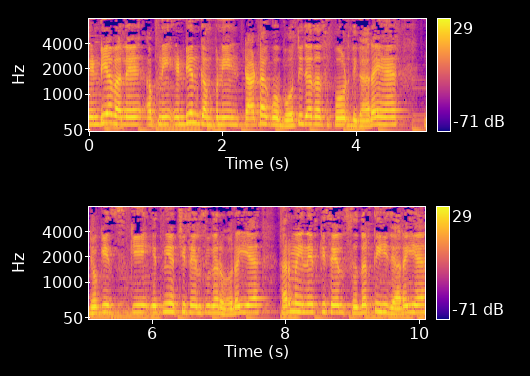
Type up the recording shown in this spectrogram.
इंडिया वाले अपनी इंडियन कंपनी टाटा को बहुत ही ज़्यादा सपोर्ट दिखा रहे हैं, जो कि इसकी इतनी अच्छी सेल्स फिगर हो रही है। हर महीने इसकी सेल्स सुधरती ही जा रही है।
